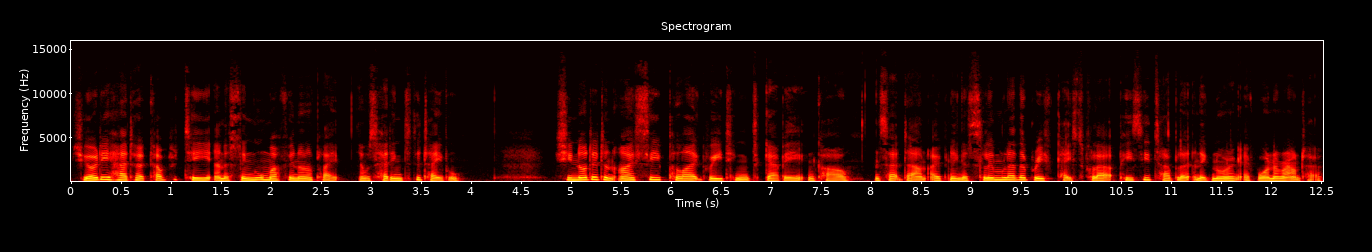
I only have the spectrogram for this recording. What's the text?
She already had her cup of tea and a single muffin on a plate and was heading to the table. She nodded an icy, polite greeting to Gabby and Carl and sat down, opening a slim leather briefcase to pull out a PC tablet and ignoring everyone around her.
